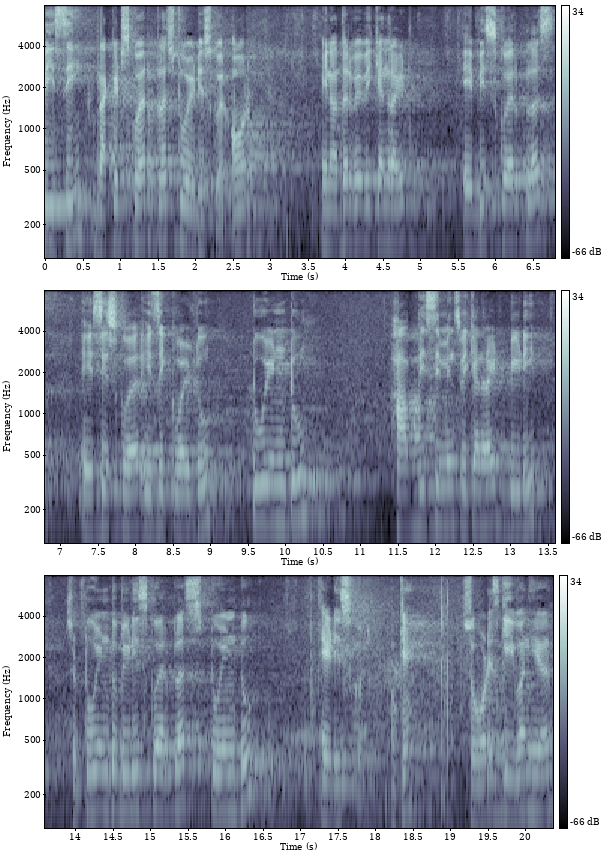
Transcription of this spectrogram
BC bracket square plus 2 AD square. Or in other way we can write AB square plus AC square is equal to 2 into half BC means we can write BD so 2 into BD square plus 2 into AD square. Okay? So what is given here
